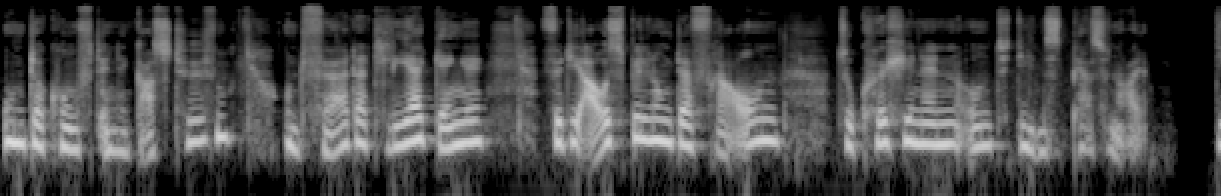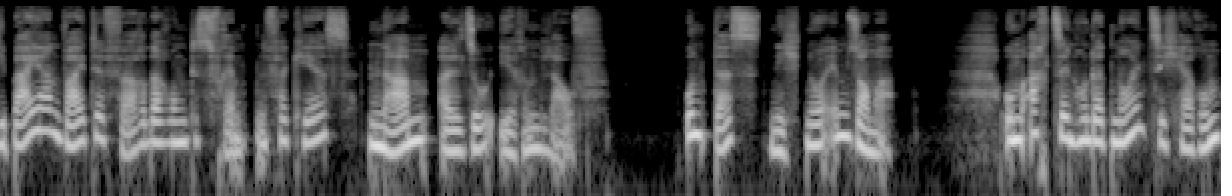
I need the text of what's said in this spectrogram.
Unterkunft in den Gasthöfen und fördert Lehrgänge für die Ausbildung der Frauen zu Köchinnen und Dienstpersonal. Die bayernweite Förderung des Fremdenverkehrs nahm also ihren Lauf. Und das nicht nur im Sommer. Um 1890 herum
